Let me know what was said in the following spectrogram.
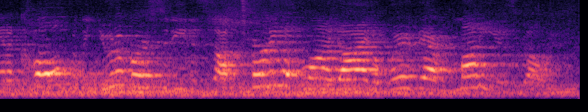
and a call for the university to stop turning a blind eye to where their money is going.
